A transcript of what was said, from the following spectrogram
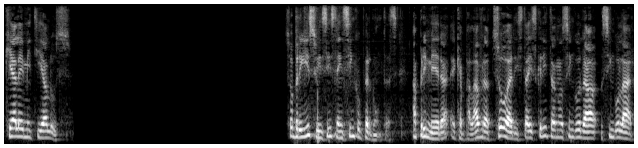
que ela emitia luz. Sobre isso existem cinco perguntas. A primeira é que a palavra Tzoar está escrita no singular. singular.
